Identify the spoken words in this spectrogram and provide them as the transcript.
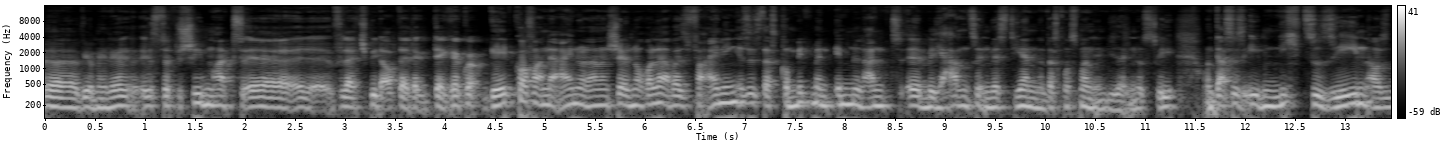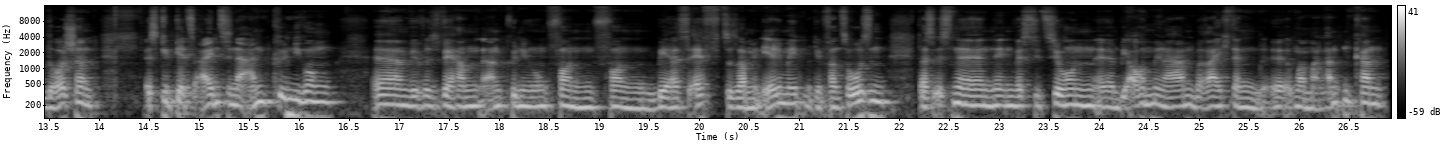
äh, wie mir das beschrieben hat, äh, vielleicht spielt auch der, der, der, Geldkoffer an der einen oder anderen Stelle eine Rolle, aber vor allen Dingen ist es das Commitment im Land, äh, Milliarden zu investieren. Und das muss man in dieser Industrie. Und das ist eben nicht zu sehen aus Deutschland. Es gibt jetzt einzelne Ankündigungen. Äh, wir, wir, haben eine Ankündigung von, von BASF zusammen mit Erimed, mit den Franzosen. Das ist eine, eine Investition, äh, die auch im Milliardenbereich dann äh, irgendwann mal landen kann.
